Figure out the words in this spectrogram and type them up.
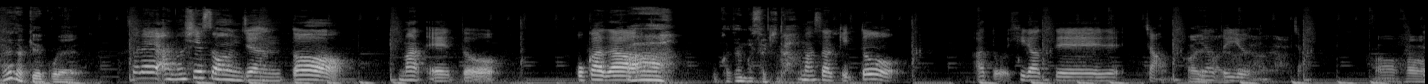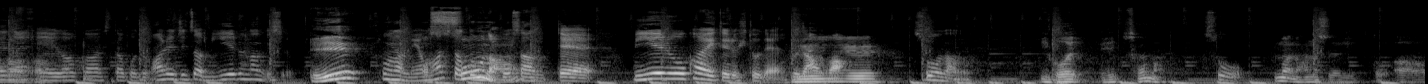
誰だっけこれ？それあの志尊淳とまえっ、と岡田。ああ岡田将生だ。将生とあと平手ちゃん。はいはいはいはい。平手優奈ちゃんでね映画化したこともあれ実は BL なんですよ。えそうなの山下智子さんって BL を書いてる人でー、普段は。へー。そうなの。意外。えそうなの？そう。今の話だけ聞くとああ、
